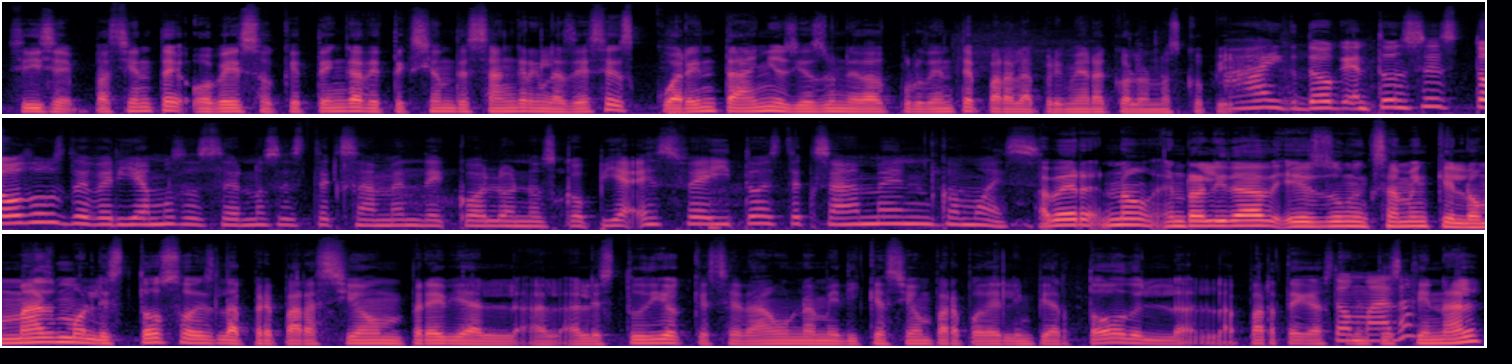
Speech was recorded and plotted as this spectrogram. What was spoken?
se dice paciente obeso que tenga detección de sangre en las heces, 40 años y es una edad prudente para la primera colonoscopia. Ay, Doc, entonces todos deberíamos hacernos este examen de colonoscopia. ¿Es feito este examen? ¿Cómo es? A ver, no, en realidad es un examen que lo más molestoso es la preparación previa al, al- al estudio, que se da una medicación para poder limpiar toda la, la parte gastrointestinal,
